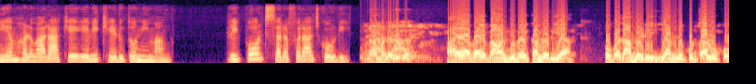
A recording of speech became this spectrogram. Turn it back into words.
નિયમ હળવા રાખે એવી ખેડૂતોની માંગ. રિપોર્ટ સરફરાજ કોડી. ભાયાભાઈ બાવનજીભાઈ કંડોરિયા ભોપત આંબેડી જામજોપુર તાલુકો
